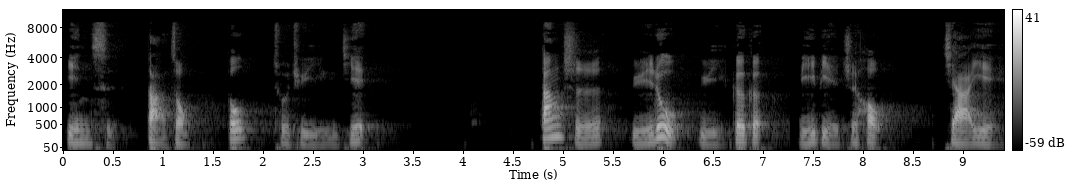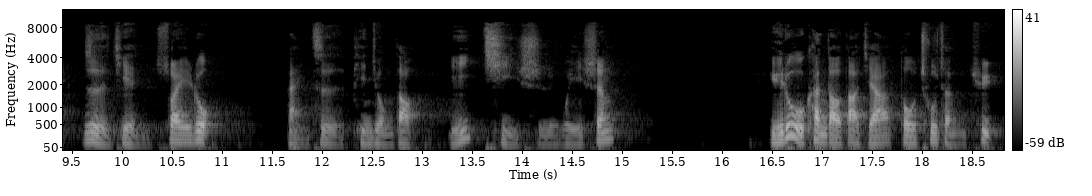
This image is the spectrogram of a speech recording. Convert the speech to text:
因此大众都。出去迎接。当时雨露与哥哥离别之后，家业日渐衰弱，乃至贫穷到以乞食为生。雨露看到大家都出城去，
